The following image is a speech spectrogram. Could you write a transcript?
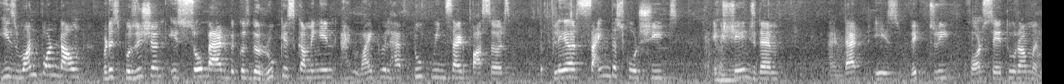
he's one pawn down but his position is so bad because the rook is coming in and white will have two queenside passers the players sign the score sheets exchange them and that is victory for Sethuraman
